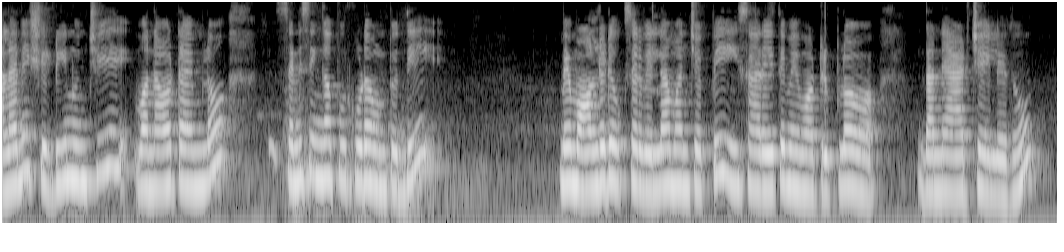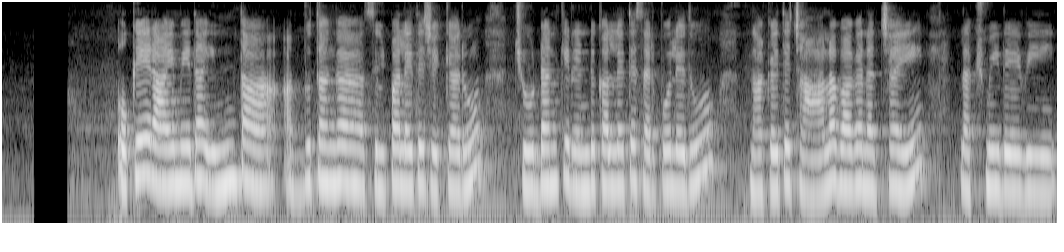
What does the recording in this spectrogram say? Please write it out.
అలానే షిర్డీ నుంచి వన్ అవర్ టైంలో శని సింగాపూర్ కూడా ఉంటుంది. మేము ఆల్రెడీ ఒకసారి వెళ్ళామని చెప్పి ఈసారి అయితే మేము ఆ ట్రిప్లో దాన్ని యాడ్ చేయలేదు. ఒకే రాయి మీద ఇంత అద్భుతంగా శిల్పాలు అయితే చెక్కారు. చూడ్డానికి రెండు కళ్ళు అయితే సరిపోలేదు. నాకైతే చాలా బాగా నచ్చాయి. లక్ష్మీదేవి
